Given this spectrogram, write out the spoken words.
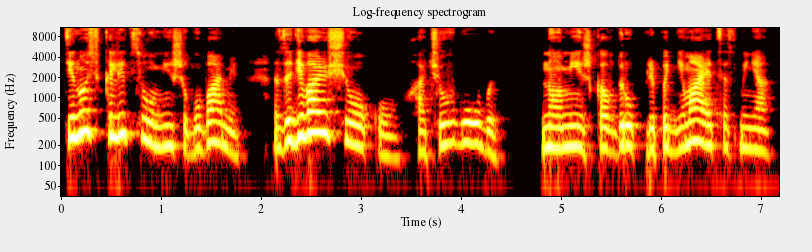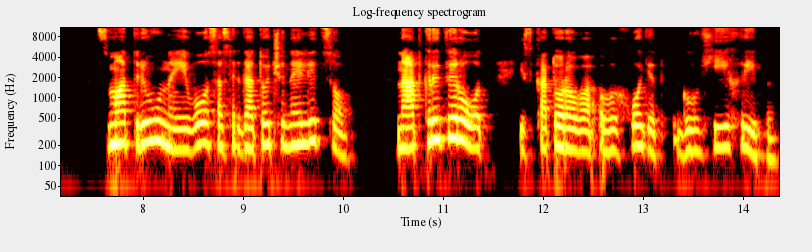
Тянусь к лицу Миши губами, задеваю щеку, хочу в губы. Но Мишка вдруг приподнимается с меня. Смотрю на его сосредоточенное лицо, на открытый рот, из которого выходят глухие хрипы.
